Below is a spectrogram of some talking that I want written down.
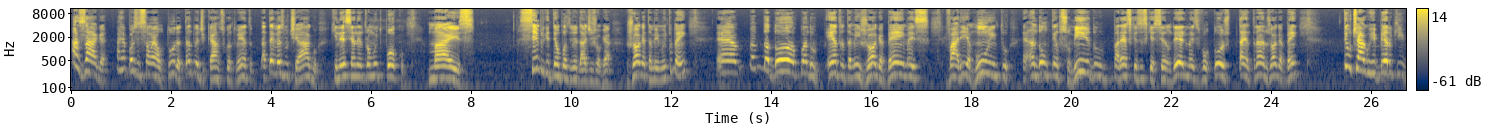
A zaga, a reposição é a altura, tanto o Ed Carlos quanto entra, até mesmo o Thiago, que nesse ano entrou muito pouco mas sempre que tem oportunidade de jogar, joga também muito bem. É, Dodô, quando entra, também joga bem, mas varia muito. É, andou um tempo sumido, parece que eles esqueceram dele, mas voltou, está entrando, joga bem. Tem o Thiago Ribeiro que.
